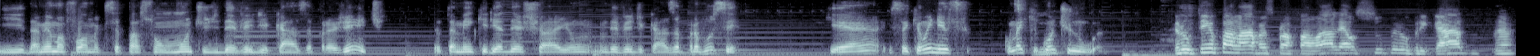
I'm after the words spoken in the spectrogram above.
E da mesma forma que você passou um monte de dever de casa para gente, eu também queria deixar aí um, um dever de casa para você, que é isso aqui é um início. Como é que Sim. continua? Eu não tenho palavras para falar, Léo, super obrigado, né?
